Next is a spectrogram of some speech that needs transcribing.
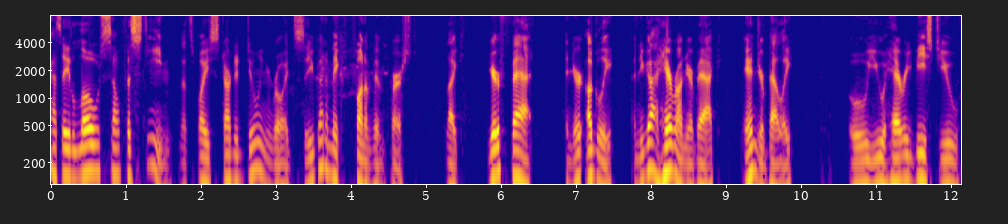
has a low self-esteem. That's why he started doing roids. So you got to make fun of him first. Like, you're fat and you're ugly and you got hair on your back and your belly. Oh, you hairy beast, you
